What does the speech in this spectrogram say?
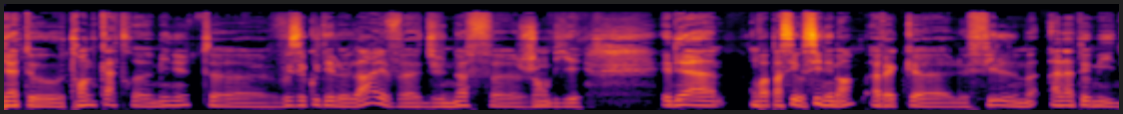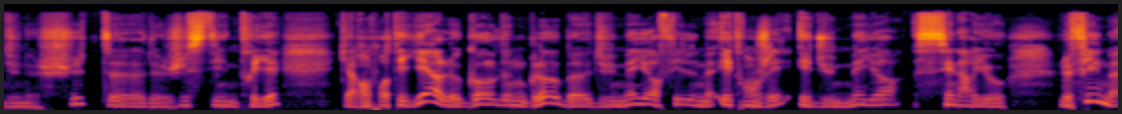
Bientôt 34 minutes, euh, vous écoutez le live du 9 janvier. Eh bien, on va passer au cinéma avec euh, le film Anatomie d'une chute euh, de Justine Triet, qui a remporté hier le Golden Globe du meilleur film étranger et du meilleur scénario. Le film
